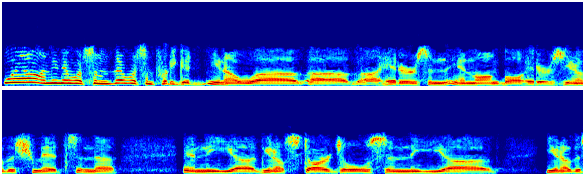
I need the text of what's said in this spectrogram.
Well, I mean, there were some there were some pretty good, you know, uh, uh, uh, hitters and, and long ball hitters. You know, the Schmidts and the and the uh, you know Stargells and the uh, you know the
